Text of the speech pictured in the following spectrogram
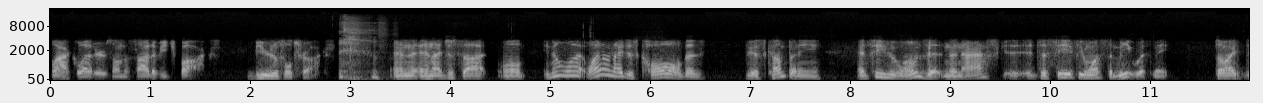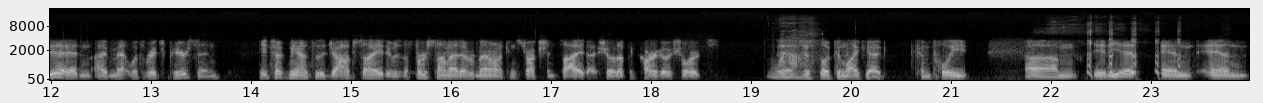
black letters on the side of each box. Beautiful trucks. and and I just thought, well, you know what? Why don't I just call this this company and see who owns it, and then ask uh, to see if he wants to meet with me. So I did. And I met with Rich Pearson. He took me out to the job site. It was the first time I'd ever been on a construction site. I showed up in cargo shorts, wow. just looking like a complete um, idiot. and and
